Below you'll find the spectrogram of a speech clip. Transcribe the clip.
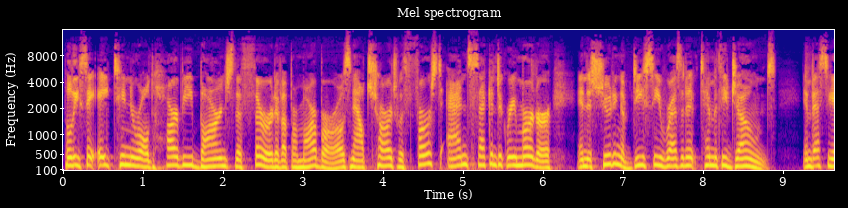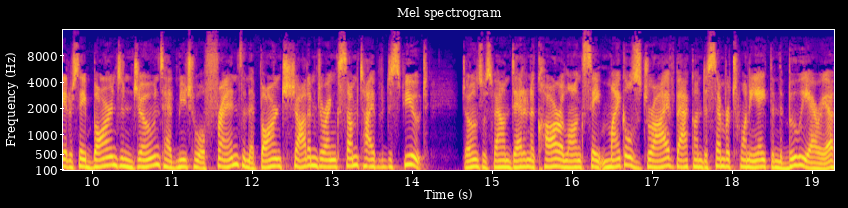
Police say 18 year old Harvey Barnes III of Upper Marlboro is now charged with first and second degree murder in the shooting of D.C. resident Timothy Jones. Investigators say Barnes and Jones had mutual friends and that Barnes shot him during some type of dispute. Jones was found dead in a car along St. Michael's Drive back on December 28th in the Bowie area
